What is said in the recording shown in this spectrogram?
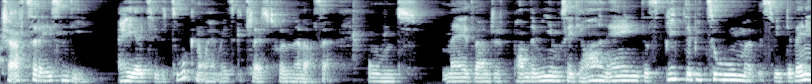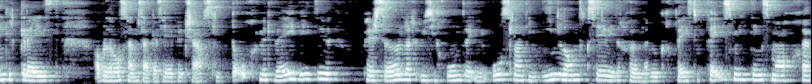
Geschäftsreisende haben jetzt wieder zugenommen, haben wir jetzt zuletzt können lesen. Und man hat während der Pandemie immer gesagt, ja, nein, das bleibt bei Zoom, es wird weniger gereist. Aber trotzdem sagen sehr viele Geschäftsleute, doch, wir wollen wieder persönlich unsere Kunden im Ausland, im Inland sehen, wieder können wirklich Face-to-Face-Meetings machen.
